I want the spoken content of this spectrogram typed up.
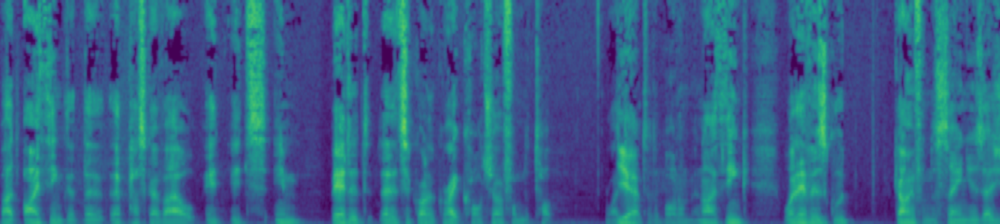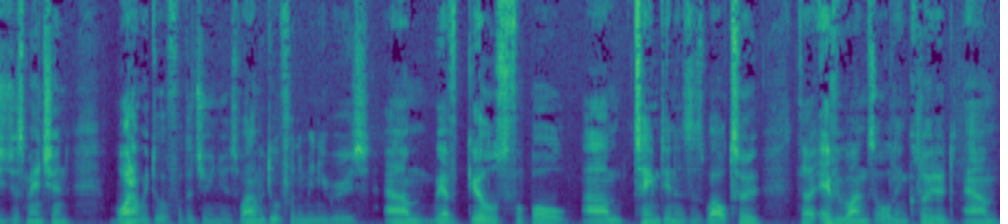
but I think that the, the Pascoe Vale it, it's embedded that it's got a great culture from the top right Yeah. down to the bottom, and I think whatever's good going from the seniors, as you just mentioned, why don't we do it for the juniors? Why don't we do it for the mini roos? Um, we have girls football um, team dinners as well too, so everyone's all included. Um,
